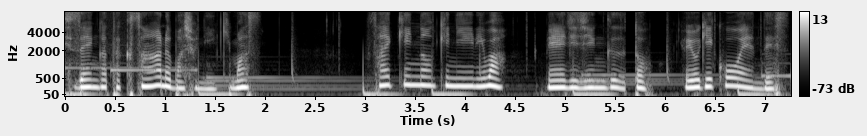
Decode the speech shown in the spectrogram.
自然がたくさんある場所に行きます。最近のお気に入りは明治神宮と代々木公園です。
